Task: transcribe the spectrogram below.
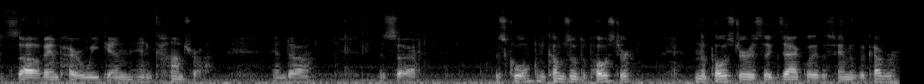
It's uh, Vampire Weekend in Contra. And uh, this, uh, is cool. It comes with a poster. And the poster is exactly the same as the cover.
